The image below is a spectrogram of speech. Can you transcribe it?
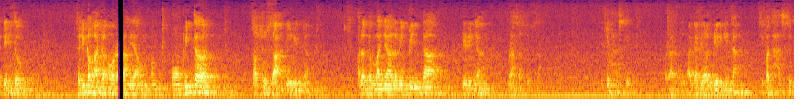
Jadi itu. Jadi kalau ada orang yang mau pintar, susah dirinya, ada temannya lebih pintar, dirinya merasa susah. Itu hasud. Berarti ada di dalam diri kita sifat hasud.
